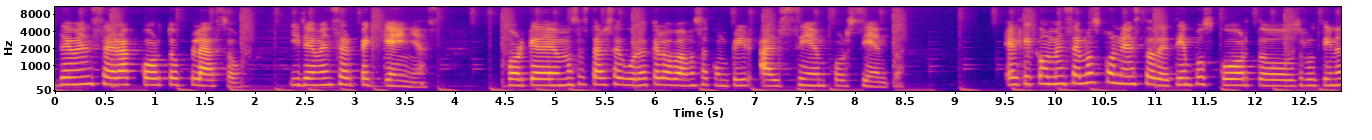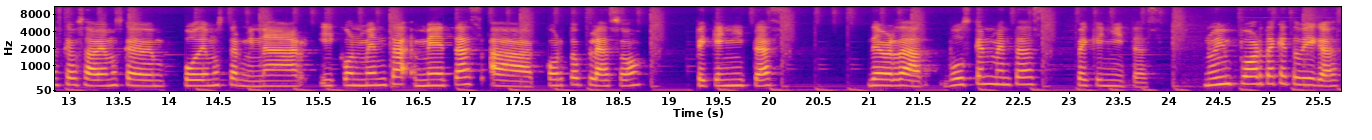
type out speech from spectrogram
deben ser a corto plazo y deben ser pequeñas, porque debemos estar seguros que lo vamos a cumplir al 100%. El que comencemos con esto de tiempos cortos, rutinas que sabemos que podemos terminar y con metas a corto plazo, pequeñitas, de verdad, busquen metas pequeñitas. No importa que tú digas,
